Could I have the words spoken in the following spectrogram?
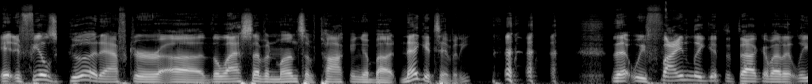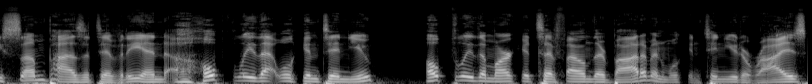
It, it feels good after uh, the last seven months of talking about negativity that we finally get to talk about at least some positivity, and uh, hopefully that will continue. Hopefully, the markets have found their bottom and will continue to rise.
